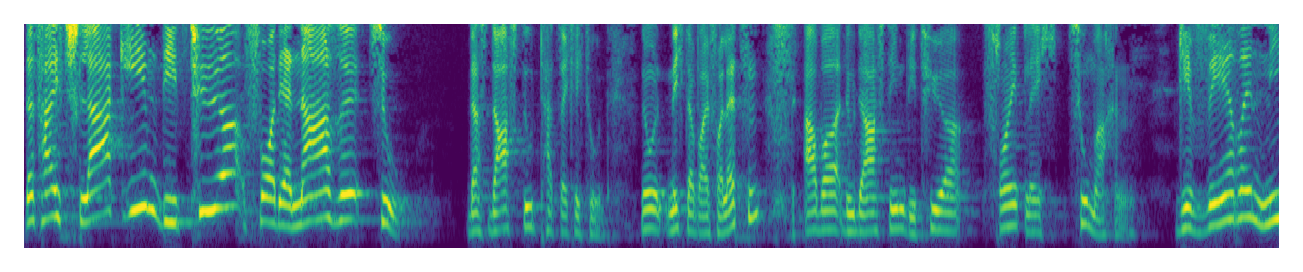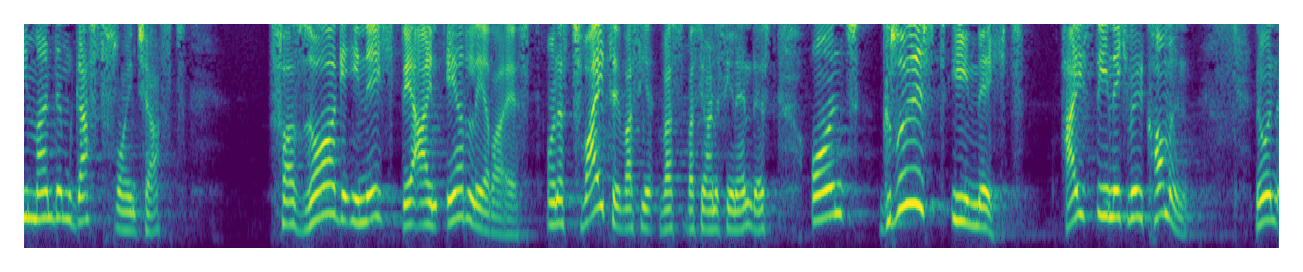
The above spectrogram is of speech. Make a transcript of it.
Das heißt, schlag ihm die Tür vor der Nase zu. Das darfst du tatsächlich tun. Nun, nicht dabei verletzen, aber du darfst ihm die Tür freundlich zumachen. Gewähre niemandem Gastfreundschaft. Versorge ihn nicht, der ein Ehrlehrer ist. Und das Zweite, was, was, was Johannes hier nennt, ist, und grüßt ihn nicht. Heißt ihn nicht willkommen. Nun,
